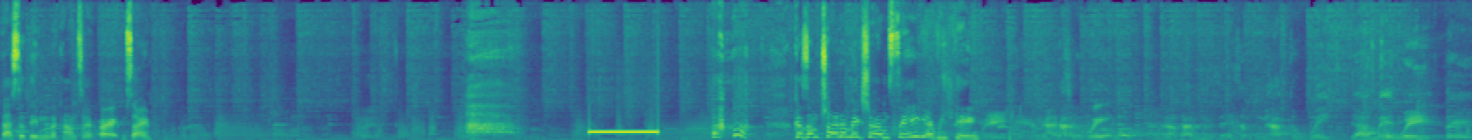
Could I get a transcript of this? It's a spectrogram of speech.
That's the theme of the concert. All right, I'm sorry. Because I'm trying to make sure I'm saying everything. Wait. That's a wait. Every time you say something, you have to wait. You have to wait, babe.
